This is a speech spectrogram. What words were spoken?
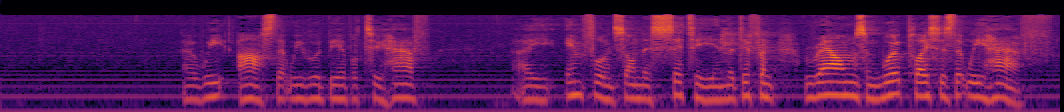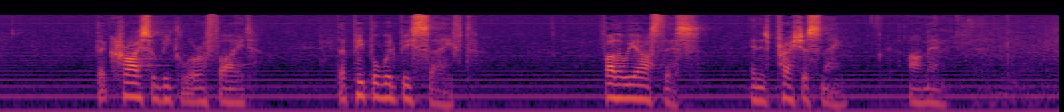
Uh, we ask that we would be able to have a influence on this city in the different realms and workplaces that we have, that Christ would be glorified, that people would be saved. Father, we ask this in his precious name. Amen.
